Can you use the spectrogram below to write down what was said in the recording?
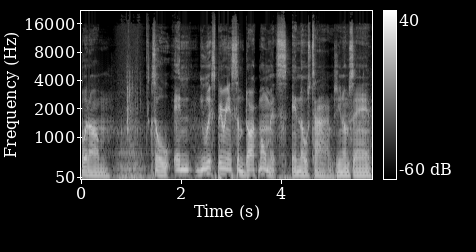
But um so and you experience some dark moments in those times, you know what I'm saying?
